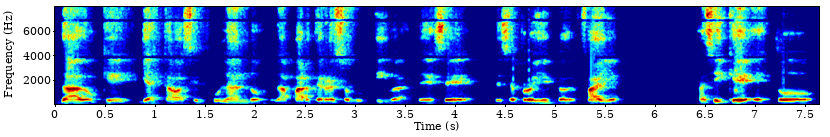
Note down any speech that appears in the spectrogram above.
dado que ya estaba circulando la parte resolutiva de ese, de ese proyecto de falla. Así que esto,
